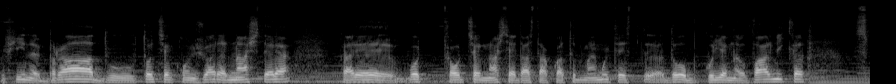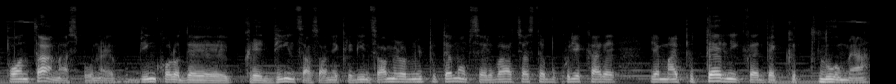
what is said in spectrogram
în fine, bradul, tot ce înconjoară nașterea, care, ca orice naștere de asta, cu atât mai mult, este de o bucurie năvalnică, spontană, spune, dincolo de credința sau necredința oamenilor, noi putem observa această bucurie care e mai puternică decât lumea.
